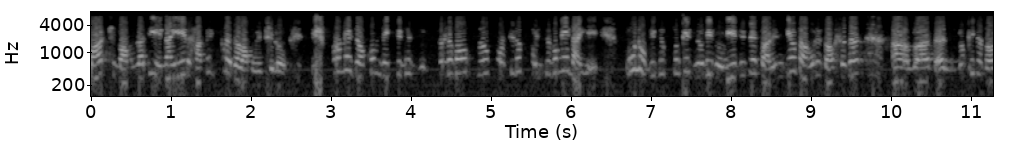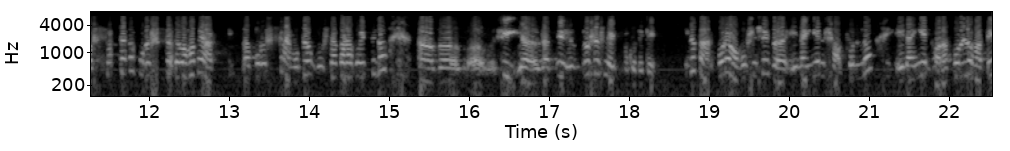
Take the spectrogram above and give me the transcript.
মার্চ মামলাটি এনআইএ এর হাতে তুলে দেওয়া হয়েছিল। বিস্ফোরণে যখন ব্যক্তিদের জিজ্ঞাসাবাদ প্রয়োগ করছিল এবং এনআইএ। মূল অভিযুক্তকে যদি ধরিয়ে দিতে পারেন কেউ, তাহলে দশ হাজার দুঃখিত, দশ লাখ টাকা পুরস্কার দেওয়া হবে। আর্থিক পুরস্কার এমনটাও ঘোষণা করা হয়েছিল সেই রাজ্যের প্রশাসনের পক্ষ থেকে। কিন্তু তারপরে অবশেষে এনআইএ এর সাফল্য, এনআইএ ধরা পড়ল হাতে।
